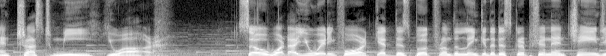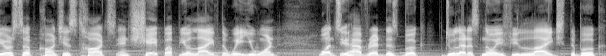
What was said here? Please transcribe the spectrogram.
and trust me, you are. So, what are you waiting for? Get this book from the link in the description and change your subconscious thoughts and shape up your life the way you want. Once you have read this book, do let us know if you liked the book,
